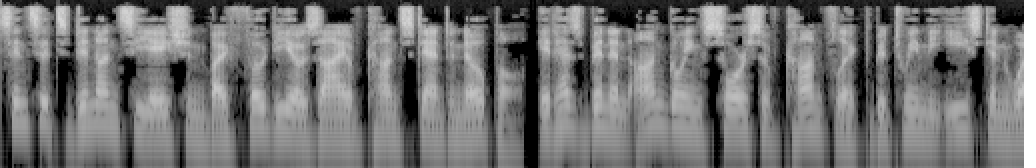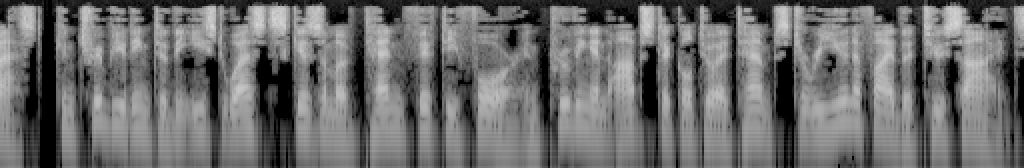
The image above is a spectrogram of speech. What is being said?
Since its denunciation by Photios I of Constantinople, it has been an ongoing source of conflict between the East and West, contributing to the East-West Schism of 1054 and proving an obstacle to attempts to reunify the two sides.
